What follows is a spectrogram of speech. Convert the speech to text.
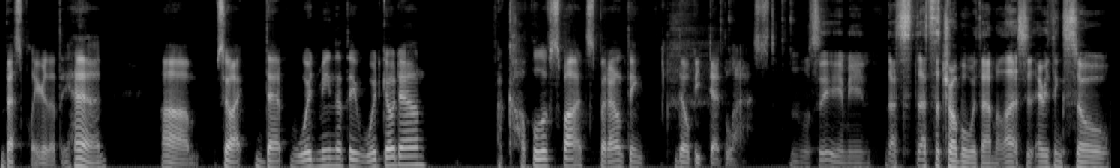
best player that they had. Um, so I, that would mean that they would go down a couple of spots, but I don't think they'll be dead last. We'll see. I mean, that's that's the trouble with MLS. Everything's so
